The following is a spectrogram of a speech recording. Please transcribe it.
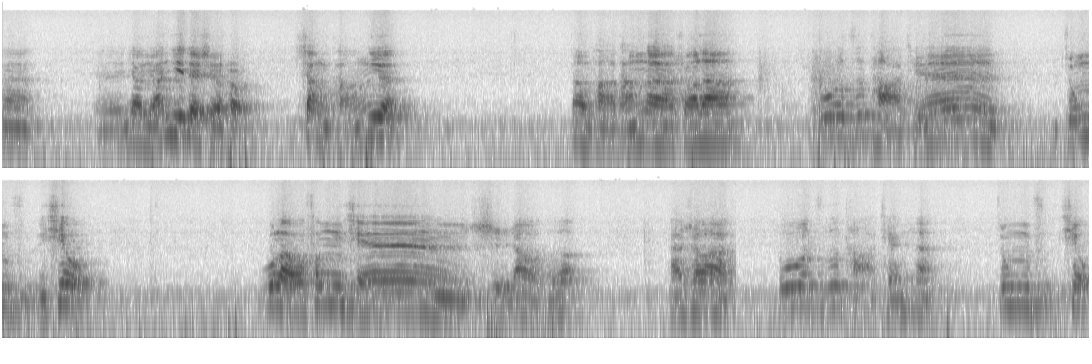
啊，呃，要圆寂的时候，上堂月，到法堂啊，说了，多子塔前终子秀，吾老峰前誓要和。他说啊，多子塔前呢，终子秀，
